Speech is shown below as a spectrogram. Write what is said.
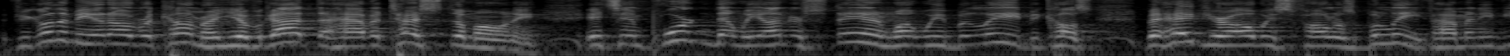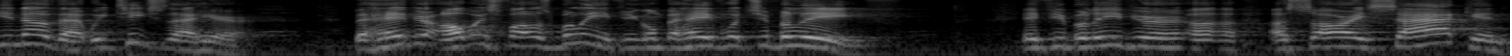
If you're going to be an overcomer, you've got to have a testimony. It's important that we understand what we believe because behavior always follows belief. How many of you know that? We teach that here. Behavior always follows belief. You're going to behave what you believe. If you believe you're a, a, sorry sack and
